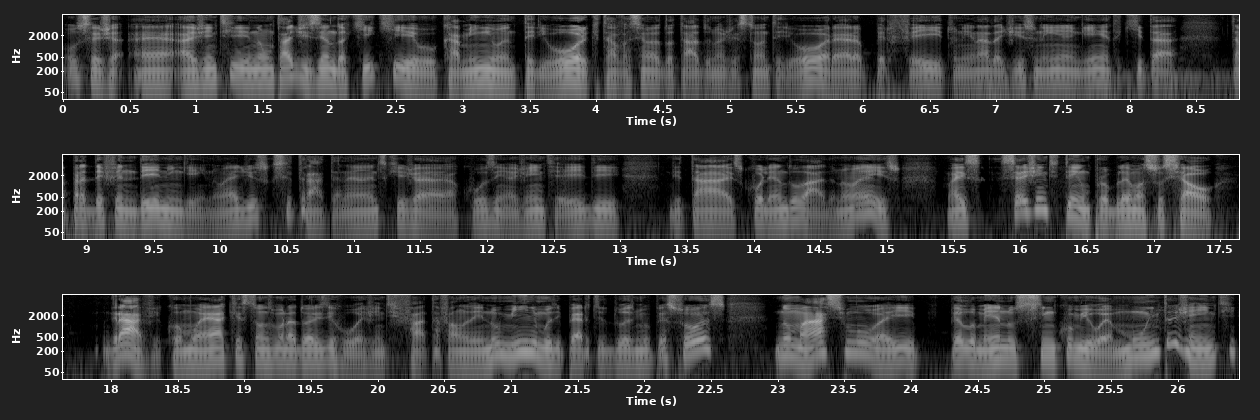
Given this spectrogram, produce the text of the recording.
Ou seja, é, a gente não está dizendo aqui que o caminho anterior, que estava sendo adotado na gestão anterior, era perfeito, nem nada disso, nem ninguém aqui está tá para defender ninguém. Não é disso que se trata, né? Antes que já acusem a gente aí de estar de tá escolhendo o lado. Não é isso. Mas se a gente tem um problema social grave, como é a questão dos moradores de rua. A gente está falando aí no mínimo de perto de 2 mil pessoas, no máximo aí pelo menos 5 mil. É muita gente,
